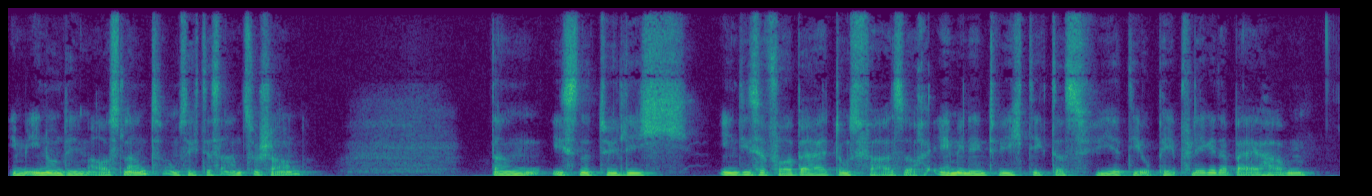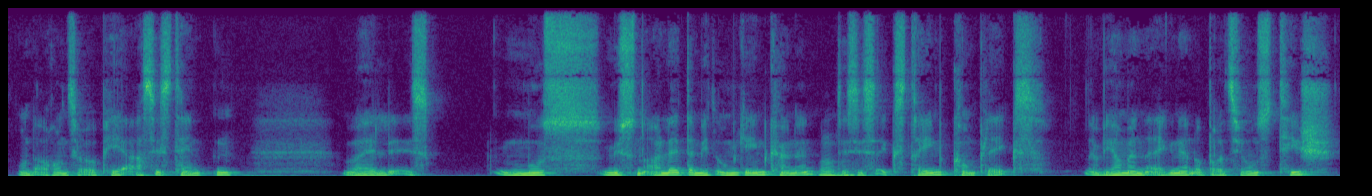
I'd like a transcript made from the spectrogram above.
im In- und im Ausland, um sich das anzuschauen. Dann ist natürlich in dieser Vorbereitungsphase auch eminent wichtig, dass wir die OP-Pflege dabei haben und auch unsere OP-Assistenten, weil es muss, müssen alle damit umgehen können. Mhm. Das ist extrem komplex. Wir haben einen eigenen Operationstisch,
